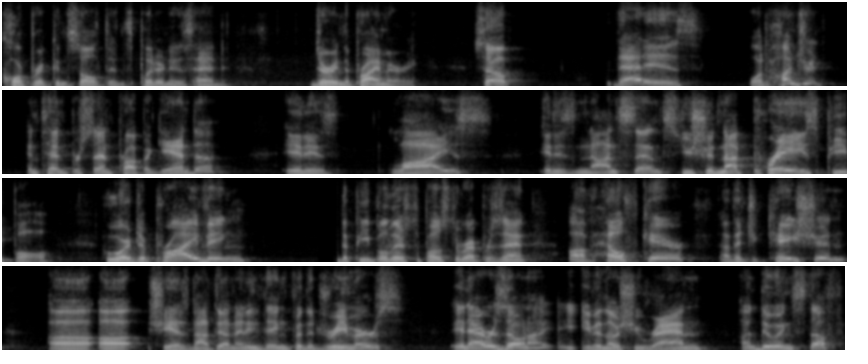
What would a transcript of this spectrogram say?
corporate consultants put in his head during the primary. So that is 110% propaganda. It is lies. It is nonsense. You should not praise people who are depriving the people they're supposed to represent of healthcare, of education. Uh, uh, she has not done anything for the Dreamers in Arizona, even though she ran on doing stuff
